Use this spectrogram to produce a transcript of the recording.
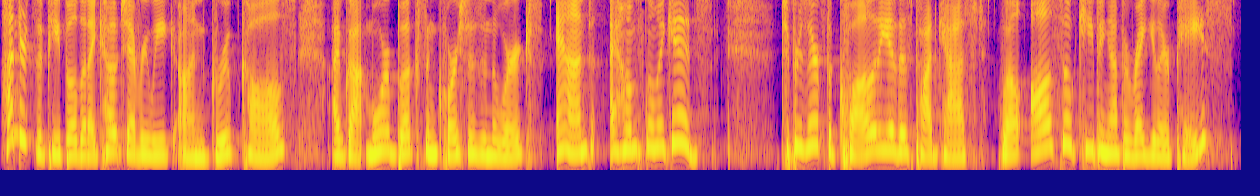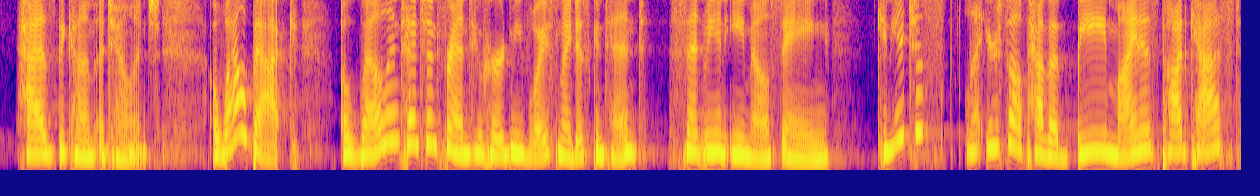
hundreds of people that I coach every week on group calls. I've got more books and courses in the works, and I homeschool my kids. To preserve the quality of this podcast while also keeping up a regular pace has become a challenge. A while back, a well intentioned friend who heard me voice my discontent sent me an email saying, can you just let yourself have a B minus podcast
